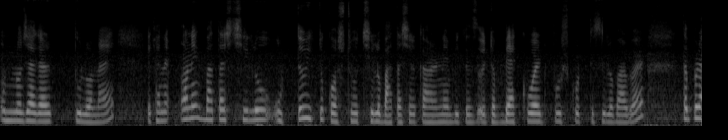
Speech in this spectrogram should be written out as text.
অন্য জায়গার তুলনায়। এখানে অনেক বাতাস ছিল, উঠতেও একটু কষ্ট হচ্ছিল বাতাসের কারণে বিকজ ওইটা ব্যাকওয়ার্ড পুশ করতেছিল বারবার। তারপরে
